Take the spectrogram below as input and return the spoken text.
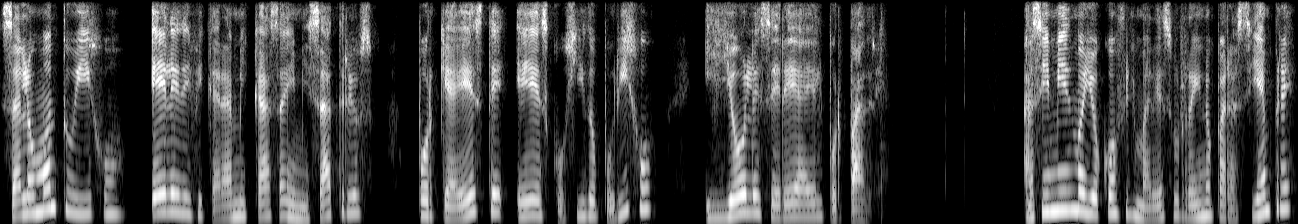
Salomón tu hijo, él edificará mi casa y mis atrios, porque a éste he escogido por hijo, y yo le seré a él por padre. Asimismo yo confirmaré su reino para siempre,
